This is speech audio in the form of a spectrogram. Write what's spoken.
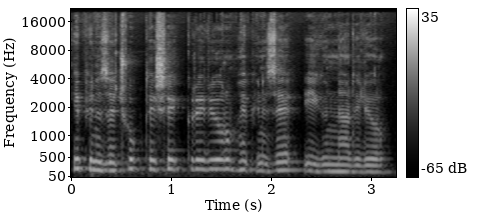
Hepinize çok teşekkür ediyorum. Hepinize iyi günler diliyorum.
